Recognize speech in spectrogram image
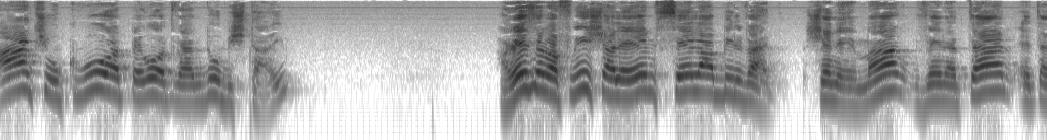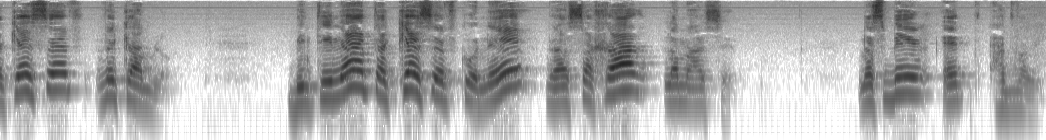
עד שהוכרו הפירות ועמדו בשתיים, הרי זה מפריש עליהם סלע בלבד, שנאמר, ונתן את הכסף וקם לו. בנתינת הכסף קונה והשכר למעשר. נסביר את הדברים.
